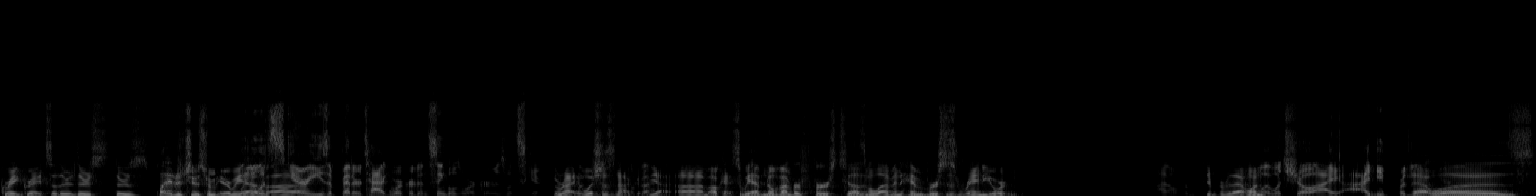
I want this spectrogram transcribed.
great, great. So there's there's there's plenty to choose from here. We you know have what's uh, scary? He's a better tag worker than singles worker. Is what's scary. right, which is not good. Okay. Yeah. Um, okay, so we have November first, 2011, him versus Randy Orton. I Do you remember that one? what, what show. I I need more. That was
